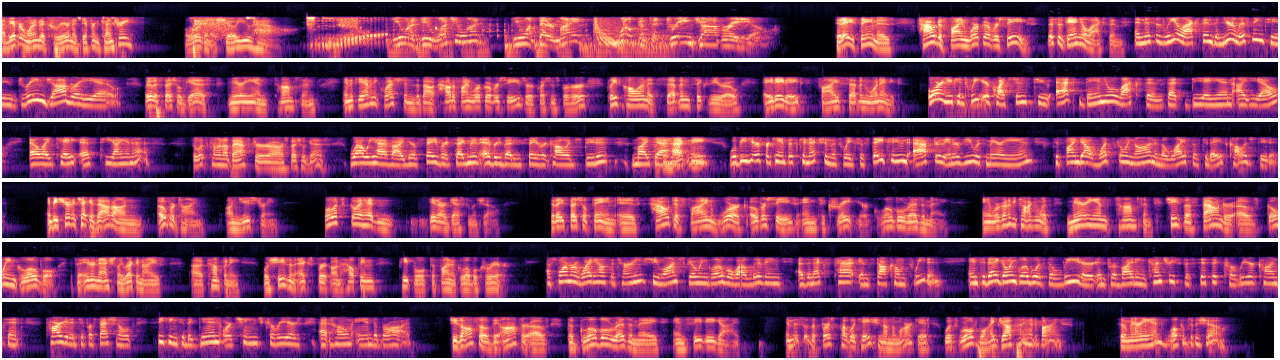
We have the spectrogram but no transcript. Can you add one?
Have you ever wanted a career in a different country? Well, we're going to show you how. Do you want to do what you want? Do you want better money? Welcome to Dream Job Radio. Today's theme is how to find work overseas. This is Daniel Lakstins. And this is Leah Lakstins, and you're listening to Dream Job Radio. We have a special guest, Marianne Thompson. And if you have any questions about how to find work overseas or questions for her, please call in at 760 888 5718. Or you can tweet your questions to at Daniel Lakstins. That's D A N I E L L A K S T I N S. So, what's coming up after our special guest? Well, we have uh, your favorite segment, everybody's favorite college student, Mike Micah Hackney. Hackney. will be here for Campus Connection this week, so stay tuned after the interview with Marianne to find out what's going on in the life of today's college student. And be sure to check us out on Overtime on Ustream. Well, let's go ahead and get our guest on the show. Today's special theme is how to find work overseas and to create your global resume. And we're going to be talking with Marianne Thompson. She's the founder of Going Global. It's an internationally recognized uh, company where she's an expert on helping people to find a global career. A former White House attorney, she launched Going Global while living as an expat in Stockholm, Sweden. And today, Going Global is the leader in providing country specific career content targeted to professionals seeking to begin or change careers at home and abroad. She's also the author of The Global Resume and CV Guide. And this was the first publication on the market with worldwide job hunting advice. So, Marianne, welcome to the show.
